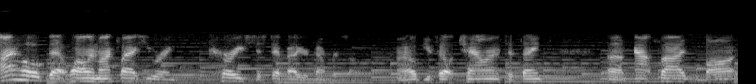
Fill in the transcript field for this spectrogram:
I hope that while in my class you were encouraged to step out of your comfort zone. I hope you felt challenged to think uh, outside the box.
